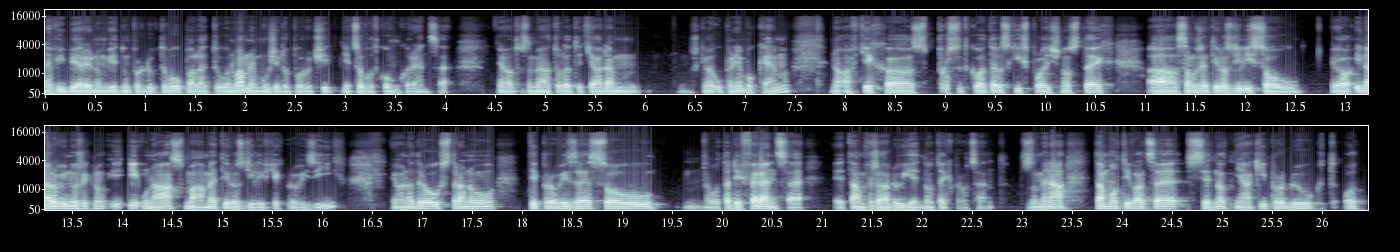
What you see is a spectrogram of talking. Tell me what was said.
na výběr jenom jednu produktovou paletu, on vám nemůže doporučit něco od konkurence. Jo, to znamená, tohle teď já dám řekněme, úplně bokem. No a v těch zprostředkovatelských společnostech samozřejmě ty rozdíly jsou. Jo, i na rovinu řeknu, i, i u nás máme ty rozdíly v těch provizích. Jo, na druhou stranu ty provize jsou, nebo ta diference je tam v řádu jednotek procent. To znamená, ta motivace sjednat nějaký produkt od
